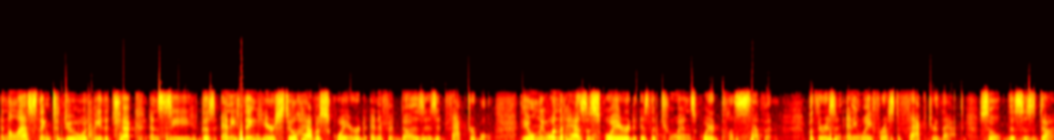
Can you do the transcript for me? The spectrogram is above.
and the last thing to do would be to check and see, does anything here still have a squared? And if it does, is it factorable? The only one that has a squared is the 2n squared plus 7. But there isn't any way for us to factor that. So this is done.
